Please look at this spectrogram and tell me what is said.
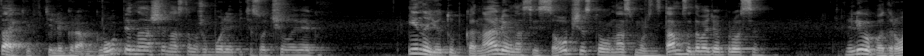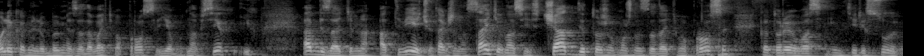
так и в телеграм-группе нашей, нас там уже более 500 человек. И на YouTube-канале у нас есть сообщество, у нас можно там задавать вопросы. Либо под роликами любыми задавать вопросы, я на всех их обязательно отвечу. Также на сайте у нас есть чат, где тоже можно задать вопросы, которые вас интересуют.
